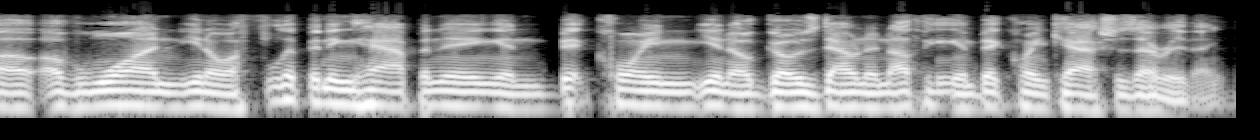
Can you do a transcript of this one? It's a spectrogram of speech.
uh, of one, you know, a flippening happening and Bitcoin, you know, goes down to nothing and Bitcoin Cash is everything.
